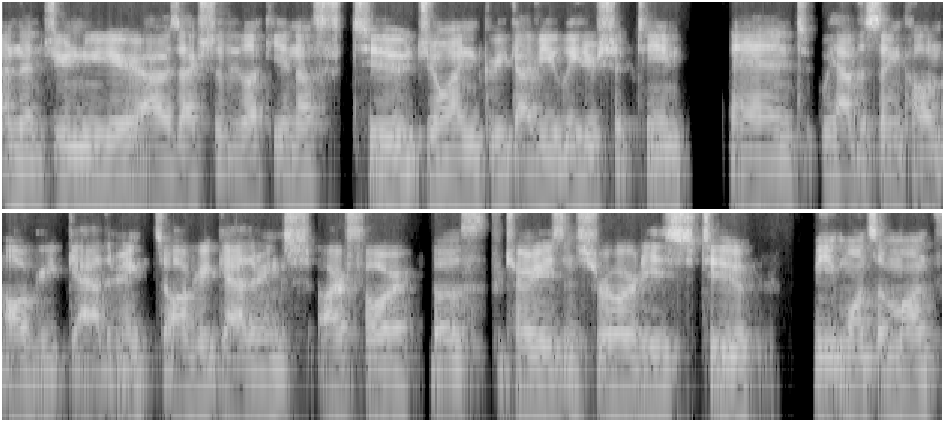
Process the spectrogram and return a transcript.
And then junior year, I was actually lucky enough to join Greek IV leadership team. And we have this thing called an all Greek gathering. So all Greek gatherings are for both fraternities and sororities to meet once a month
